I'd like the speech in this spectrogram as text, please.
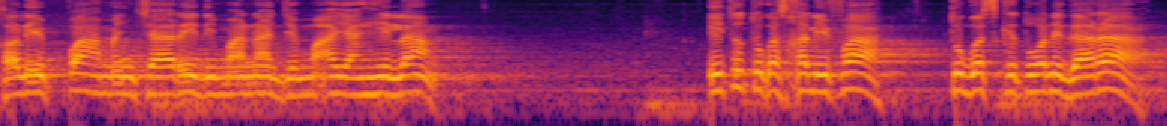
Khalifah mencari di mana jemaah yang hilang. Itu tugas khalifah, tugas ketua negara.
